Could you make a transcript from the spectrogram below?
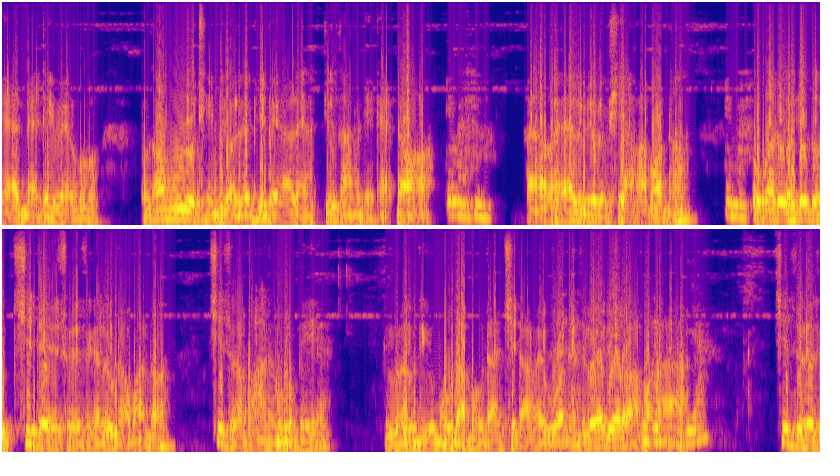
ရဲ့အနဲ့အဓိပ္ပာယ်ကိုမကောင်းဘူးလို့ထင်ပြီးတော့လည်းပြစ်တယ်တာလည်းကြိုးစားမနေနဲ့နော်ဒီမှာ။အဲအဲ့လိုမျိုးလို့ဖြစ်ရမှာပေါ့နော်။ဒီမှာဥပဒေကျုပ်တို့ချစ်တယ်ဆိုတဲ့စကားလုံးတော့ပါနော်ချစ်ဆိုတာဘာလို့လို့မေးရင်သူကဒီမဟုတ်တာမဟုတ်တာချစ်တာပဲပေါ့လေဒီလိုပဲပြောတော့မှာမဟုတ်လားဗျာချစ်ဆိုတဲ့စ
